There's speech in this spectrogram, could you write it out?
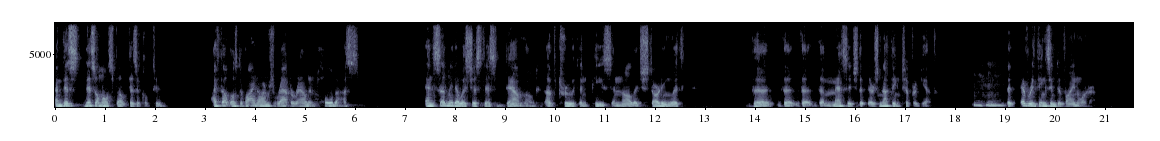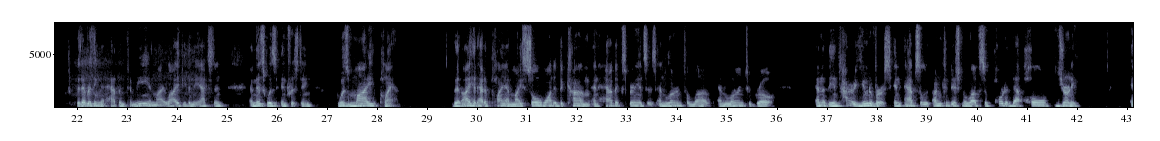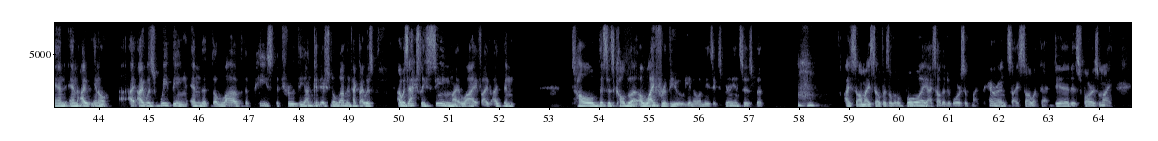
and this this almost felt physical too. I felt those divine arms wrap around and hold us. And suddenly there was just this download of truth and peace and knowledge starting with the the the, the message that there's nothing to forgive. Mm-hmm. that everything's in divine order. That everything that happened to me in my life even the accident and this was interesting was my plan that I had had a plan. My soul wanted to come and have experiences and learn to love and learn to grow. And that the entire universe, in absolute unconditional love, supported that whole journey. And, and I, you know, I, I was weeping and the, the love, the peace, the truth, the unconditional love. In fact, I was, I was actually seeing my life. I've, I've been told this is called a, a life review, you know, in these experiences, but mm-hmm. I saw myself as a little boy. I saw the divorce of my parents. I saw what that did as far as my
